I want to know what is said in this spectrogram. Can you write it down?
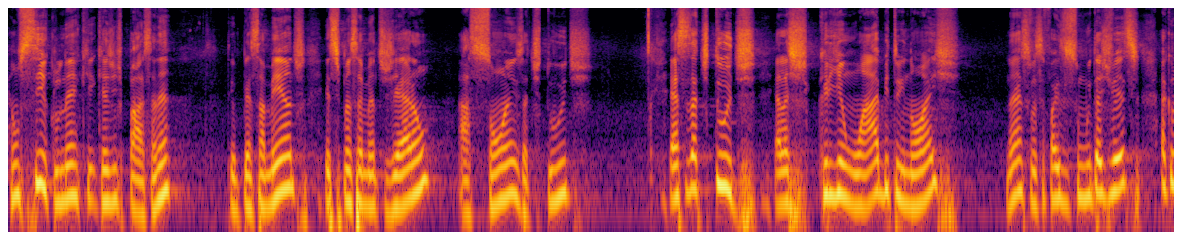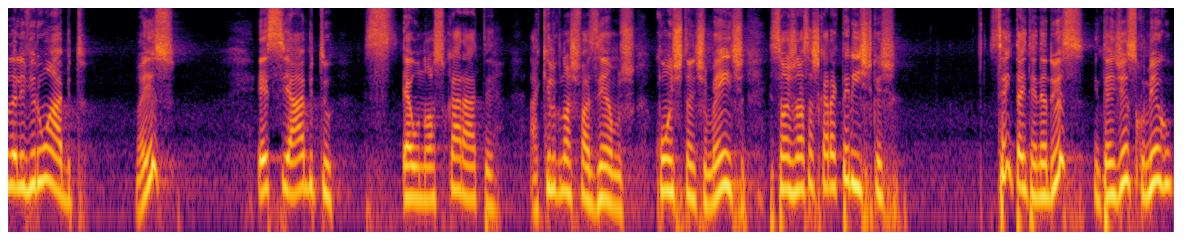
É um ciclo né, que, que a gente passa, né? Tem pensamentos, esses pensamentos geram ações, atitudes. Essas atitudes, elas criam um hábito em nós, né? Se você faz isso muitas vezes, aquilo ali vira um hábito. Não é isso? Esse hábito é o nosso caráter. Aquilo que nós fazemos constantemente são as nossas características. Você está entendendo isso? Entende isso comigo?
